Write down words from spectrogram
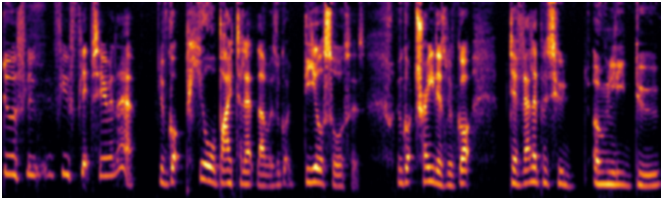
do a few, a few flips here and there. We've got pure buy to let lovers. We've got deal sources. We've got traders. We've got developers who only do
